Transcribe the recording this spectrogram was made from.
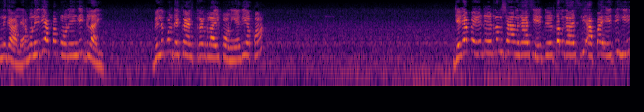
ਲਗਾ ਲਿਆ। ਹੁਣ ਇਹਦੀ ਆਪਾਂ ਪਾਉਣੀ ਹੈਗੀ ਗਲਾਈ। ਬਿਲਕੁਲ ਦੇਖੋ ਇਸ ਤਰ੍ਹਾਂ ਗਲਾਈ ਪਾਉਣੀ ਹੈ ਇਹਦੀ ਆਪਾਂ। ਜਿਹੜੇ ਆਪਾਂ ਇਹ ਡੇਢ ਦਾ ਨਿਸ਼ਾਨ ਲਗਾਇਆ ਸੀ, ਇਹ ਡੇਢ ਦਾ ਲਗਾਇਆ ਸੀ, ਆਪਾਂ ਇਹਦੀ ਹੀ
